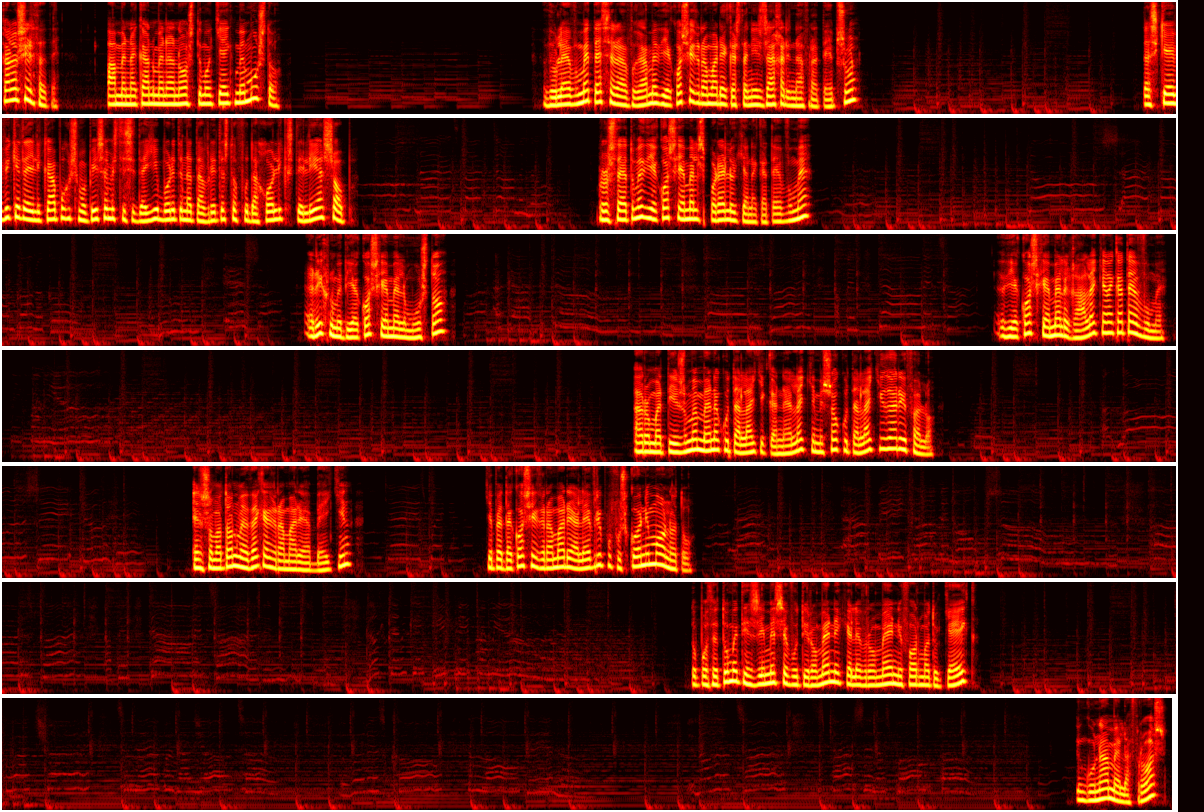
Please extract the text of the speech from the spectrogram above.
Καλώς ήρθατε. Πάμε να κάνουμε ένα νόστιμο κέικ με μούστο. Δουλεύουμε 4 αυγά με 200 γραμμάρια καστανή ζάχαρη να αφρατέψουν. Τα σκεύη και τα υλικά που χρησιμοποίησαμε στη συνταγή μπορείτε να τα βρείτε στο foodaholics.shop. Προσθέτουμε 200 ml σπορέλαιο και ανακατεύουμε. Ρίχνουμε 200 ml μούστο. ...200 ml γάλα και ανακατεύουμε. Αρωματίζουμε με ένα κουταλάκι κανέλα και μισό κουταλάκι γαρίφαλο. Ενσωματώνουμε 10 γραμμάρια μπέικιν και 500 γραμμάρια αλεύρι που φουσκώνει μόνο του. Τοποθετούμε την ζύμη σε βουτυρωμένη και λευρωμένη φόρμα του κέικ την κουνάμε ελαφρώς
